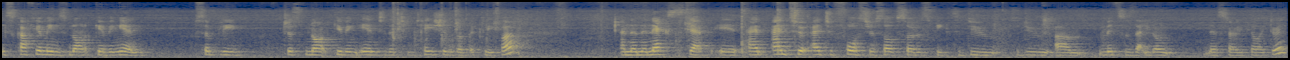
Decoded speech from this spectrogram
Iskafia means not giving in, simply just not giving in to the temptations of the klipa. And then the next step is, and, and to and to force yourself, so to speak, to do to do um, mitzvahs that you don't necessarily feel like doing.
